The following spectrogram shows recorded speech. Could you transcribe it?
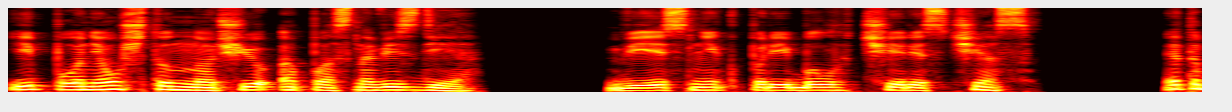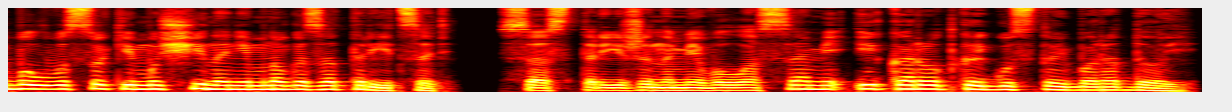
и понял, что ночью опасно везде. Вестник прибыл через час. Это был высокий мужчина немного за тридцать, со стриженными волосами и короткой густой бородой.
